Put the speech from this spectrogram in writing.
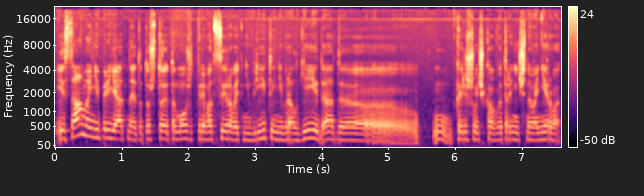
И самое неприятное, это то, что это может провоцировать невриты, невралгии, да, до м, корешочка ватроничного нерва,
